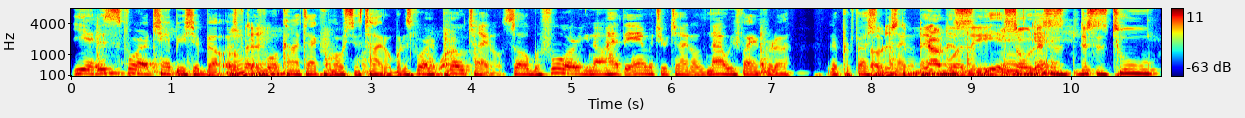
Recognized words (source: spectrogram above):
Yeah, this is for a championship belt. It's for a full contact promotions title, but it's for the pro title. So before, you know, I had the amateur titles. Now we fighting for the the professional Oh, this the big boy league. Yeah. so this is this is two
